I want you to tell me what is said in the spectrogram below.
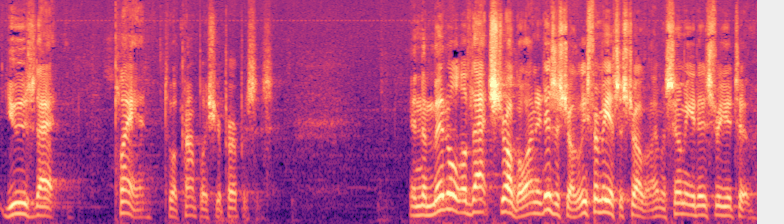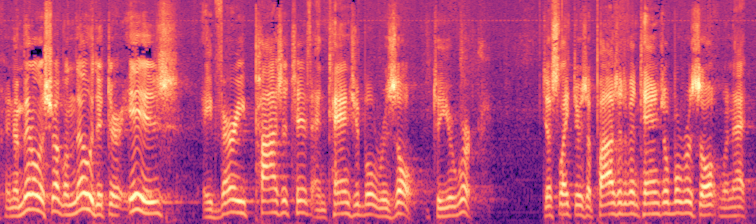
use that plan to accomplish your purposes. In the middle of that struggle, and it is a struggle, at least for me it's a struggle, I'm assuming it is for you too. In the middle of the struggle, know that there is a very positive and tangible result to your work. Just like there's a positive and tangible result when that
